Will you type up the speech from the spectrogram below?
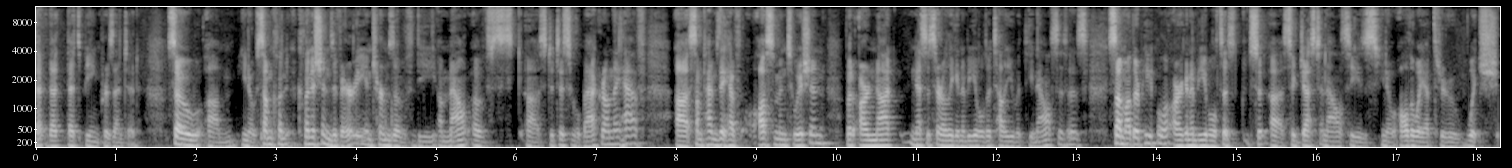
that, that that's being presented. So um, you know some cl clinicians vary in terms of the amount of st uh, statistical background they have. Uh, sometimes they have awesome intuition, but are not necessarily going to be able to tell you what the analysis is. Some other people are going to be able to su uh, suggest analyses, you know, all the way up through which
